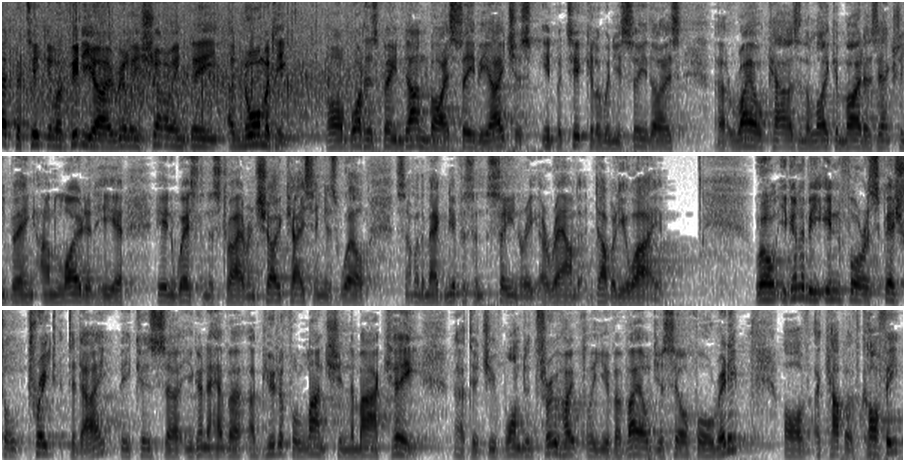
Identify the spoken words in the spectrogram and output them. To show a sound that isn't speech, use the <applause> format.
That particular video really showing the enormity of what has been done by CBH, in particular when you see those uh, rail cars and the locomotives actually being unloaded here in Western Australia and showcasing as well some of the magnificent scenery around WA. Well, you're going to be in for a special treat today because uh, you're going to have a, a, beautiful lunch in the marquee uh, that you've wandered through. Hopefully, you've availed yourself already of a cup of coffee.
